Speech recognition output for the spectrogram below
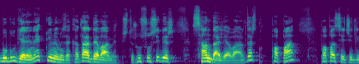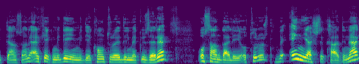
Bu, bu gelenek günümüze kadar devam etmiştir. Hususi bir sandalye vardır. Papa, papa seçildikten sonra erkek mi değil mi diye kontrol edilmek üzere o sandalyeye oturur ve en yaşlı kardinal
